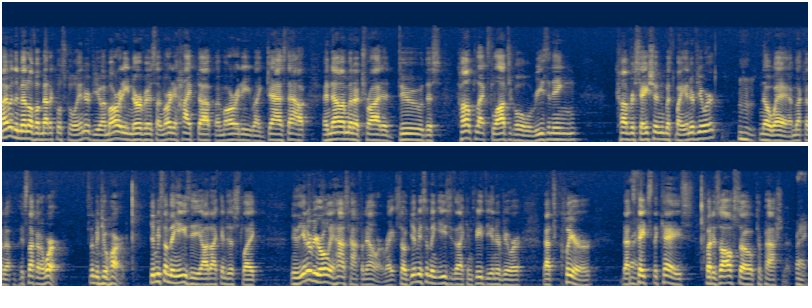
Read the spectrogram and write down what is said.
I'm in the middle of a medical school interview, I'm already nervous, I'm already hyped up, I'm already like jazzed out, and now I'm going to try to do this complex logical reasoning conversation with my interviewer. Mm-hmm. No way, I'm not going to. It's not going to work. It's going to be mm-hmm. too hard. Give me something easy that I can just like you know, the interviewer only has half an hour, right? So give me something easy that I can feed the interviewer that's clear, that right. states the case, but is also compassionate. Right.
